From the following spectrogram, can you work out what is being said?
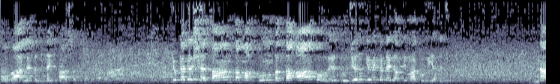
وہ غالب نہیں آ سکتا۔ کیونکہ اگر شیطان دا محکوم بندہ آپ ہوئے، دوجے نو کیویں کڈے گا اپنی محکومیت نہ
